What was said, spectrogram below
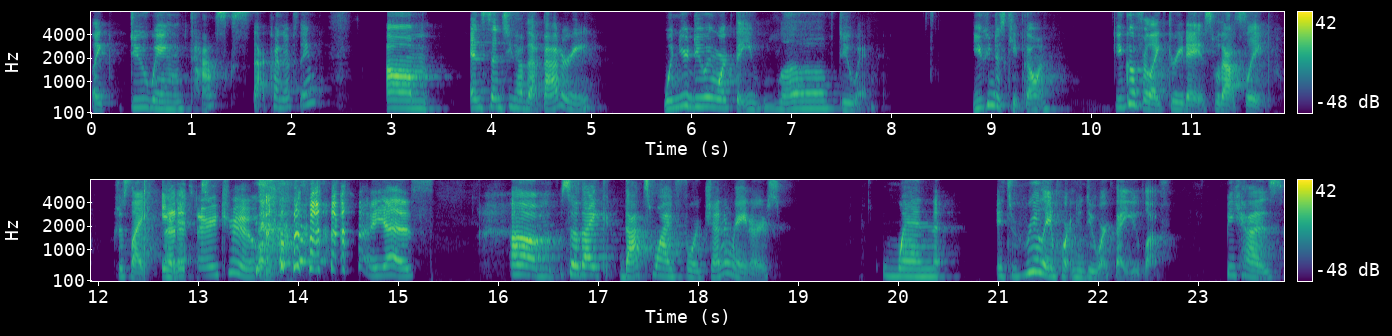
like doing tasks, that kind of thing. Um, and since you have that battery, when you're doing work that you love doing, you can just keep going. You go for like three days without sleep, just like That is it. very true. yes. Um, so like that's why for generators, when it's really important to do work that you love, because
